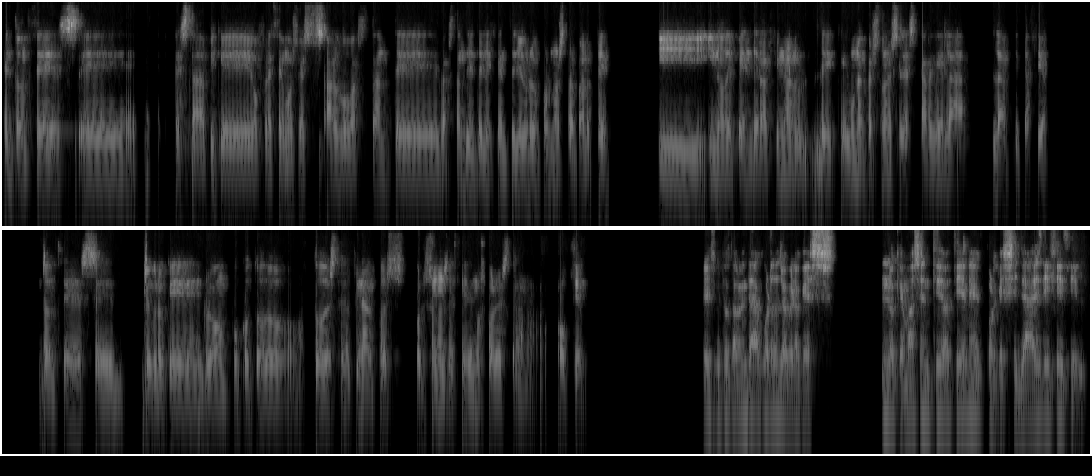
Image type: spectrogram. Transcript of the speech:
Entonces, eh, esta API que ofrecemos es algo bastante, bastante inteligente, yo creo, por nuestra parte, y, no depender al final de que una persona se descargue la, aplicación. Entonces, eh, yo creo que engloba un poco todo, todo esto. Al final, pues por eso nos decidimos por esta opción. Sí, estoy totalmente de acuerdo. Yo creo que es lo que más sentido tiene, porque si ya es difícil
